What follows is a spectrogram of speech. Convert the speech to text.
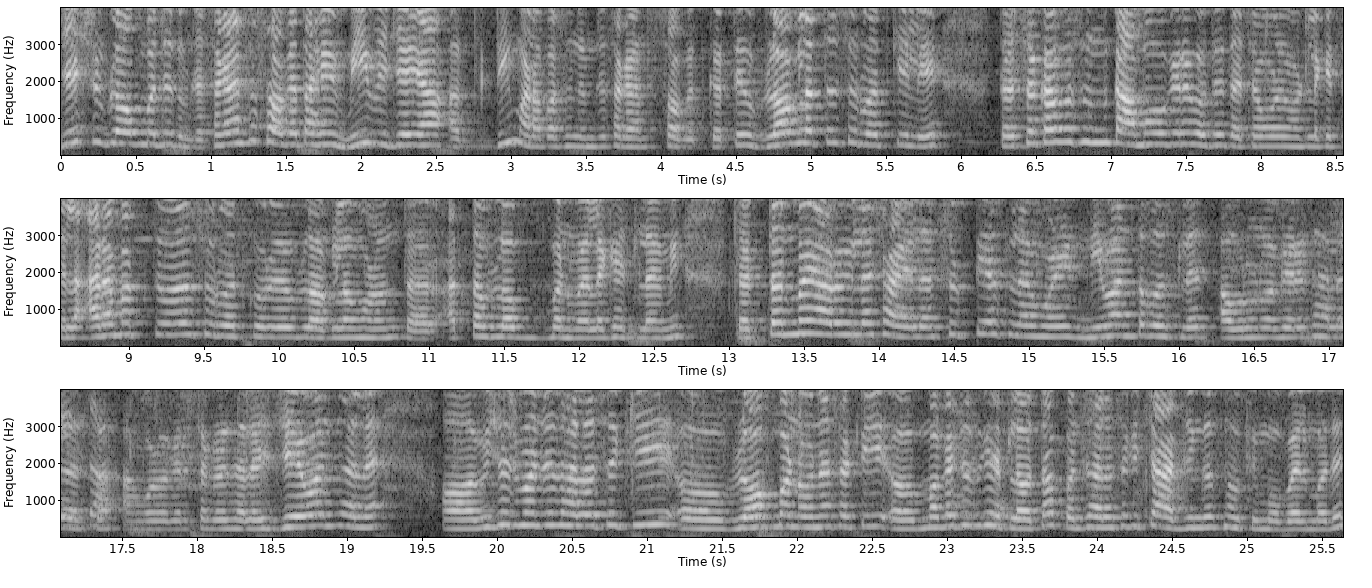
विजयश्री ब्लॉगमध्ये तुमच्या सगळ्यांचं स्वागत आहे. मी विजया अगदी मनापासून तुमच्या सगळ्यांचं स्वागत करते. ब्लॉगला तर सुरुवात केली आहे. तर सकाळपासून कामं वगैरे होते त्याच्यामुळे म्हटलं की त्याला आरामात सुरुवात करूया ब्लॉगला म्हणून. तर आत्ता ब्लॉग बनवायला घेतला मी. तर तन्मय आरोहीला शाळेला सुट्टी असल्यामुळे निवांत बसलेत. आवरून वगैरे झालं त्याचं. आंघोळ वगैरे सगळं झालंय. जेवण झालंय. अं, विशेष म्हणजे झालं असं की ब्लॉग बनवण्यासाठी मगाशीच घेतला होता पण झालं असं की चार्जिंगच नव्हती मोबाईलमध्ये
